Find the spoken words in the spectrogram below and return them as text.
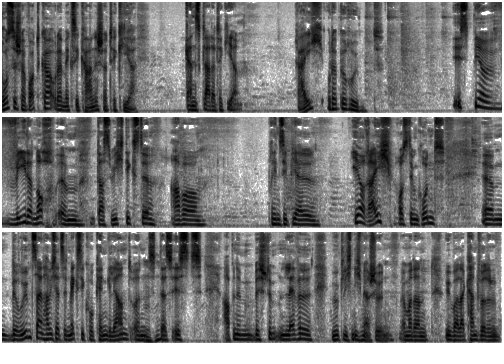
Russischer Wodka oder mexikanischer Tequila? Ganz klar der Tequila. Reich oder berühmt? Ist mir weder noch ähm, das Wichtigste, aber prinzipiell eher reich aus dem Grund, ähm, berühmt sein habe ich jetzt in Mexiko kennengelernt und mhm. das ist ab einem bestimmten Level wirklich nicht mehr schön, wenn man dann überall erkannt wird und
